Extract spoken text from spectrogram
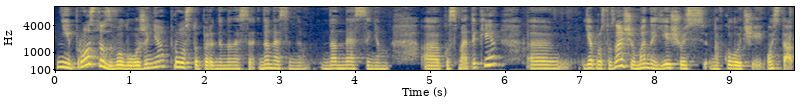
Ні, просто зволоження, просто перед нанесенням, нанесенням е, косметики. Е, я просто знаю, що в мене є щось навколо очей. Ось так.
